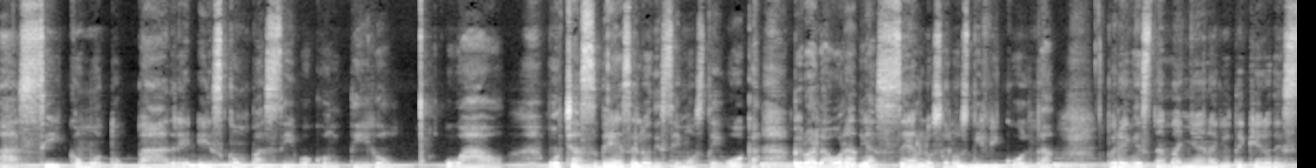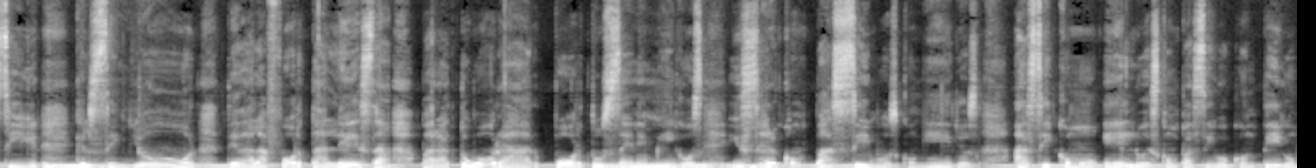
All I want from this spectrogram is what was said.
así como tu Padre es compasivo contigo. Wow, muchas veces lo decimos de boca, pero a la hora de hacerlo se nos dificulta. Pero en esta mañana yo te quiero decir que el Señor te da la fortaleza para tú orar por tus enemigos y ser compasivos con ellos, así como Él lo es compasivo contigo.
